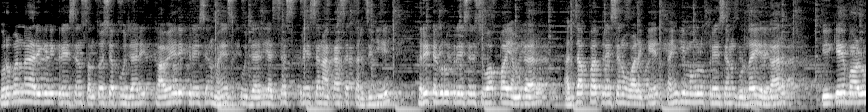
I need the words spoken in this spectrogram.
ಕುರುಬಣ್ಣ ಅರಿಗಿನಿ creation, Santosh Pujari, Kaveri creation, Mahesh Pujari S S creation, Akash Karjagi ಕರಿಟಗುರು ಕ್ರಿಯೇಷನ್, ಶಿವಪ್ಪ ಎಮ್ಗರ್ ಅಜ್ಜಪ್ಪ ಕ್ರಿಯೇಷನ್, ವಾಳಕೆ, ತಂಗಿ ಮಗಳು ಕ್ರಿಯೇಷನ್ ಗುಡ್ದ ಇರ್ಗಾರ್ P K Balu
